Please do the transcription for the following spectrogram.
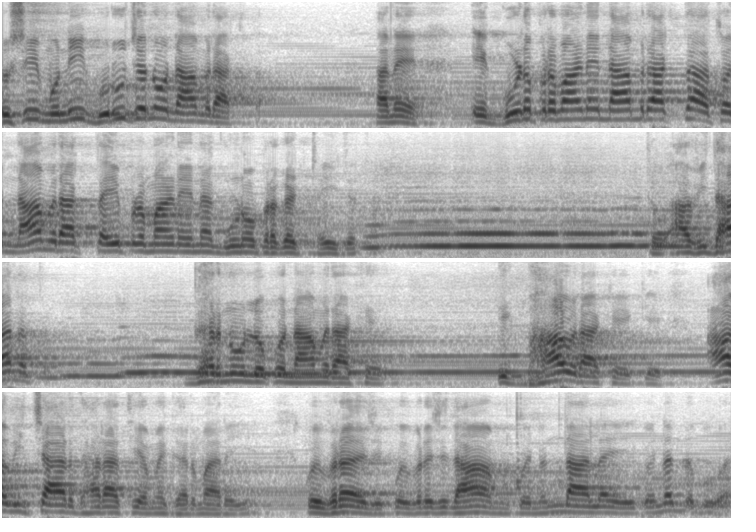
ઋષિ મુનિ ગુરુજનો નામ રાખતા. અને એ ગુણ પ્રમાણે નામ રાખતા અથવા નામ રાખતા એ પ્રમાણે એના ગુણો પ્રગટ થઈ જતા. તો આ વિધાન હતું. ઘરનું લોકો નામ રાખે. એક ભાવ રાખે કે આ વિચારધારાથી અમે ઘરમાં રહીએ. કોઈ વ્રજ, કોઈ વ્રજધામ, કોઈ નંદાલય, કોઈ નંદભુવન.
